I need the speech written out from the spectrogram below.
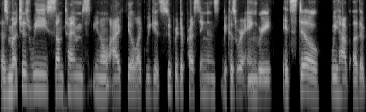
As much as we sometimes, you know, I feel like we get super depressing and because we're angry, it's still, we have other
